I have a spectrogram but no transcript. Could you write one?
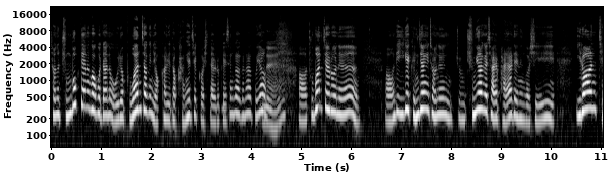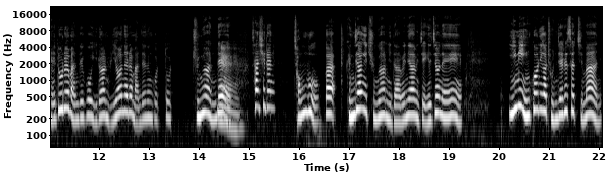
저는 중복되는 것보다는 오히려 보완적인 역할이 더 강해질 것이다 이렇게 생각을 하고요. 네. 어, 두 번째로는 어, 근데 이게 굉장히 저는 좀 중요하게 잘 봐야 되는 것이 이러한 제도를 만들고 이러한 위원회를 만드는 것도 중요한데 네. 사실은 정부가 굉장히 중요합니다. 왜냐하면 이제 예전에 이미 인권위가 존재를 했었지만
